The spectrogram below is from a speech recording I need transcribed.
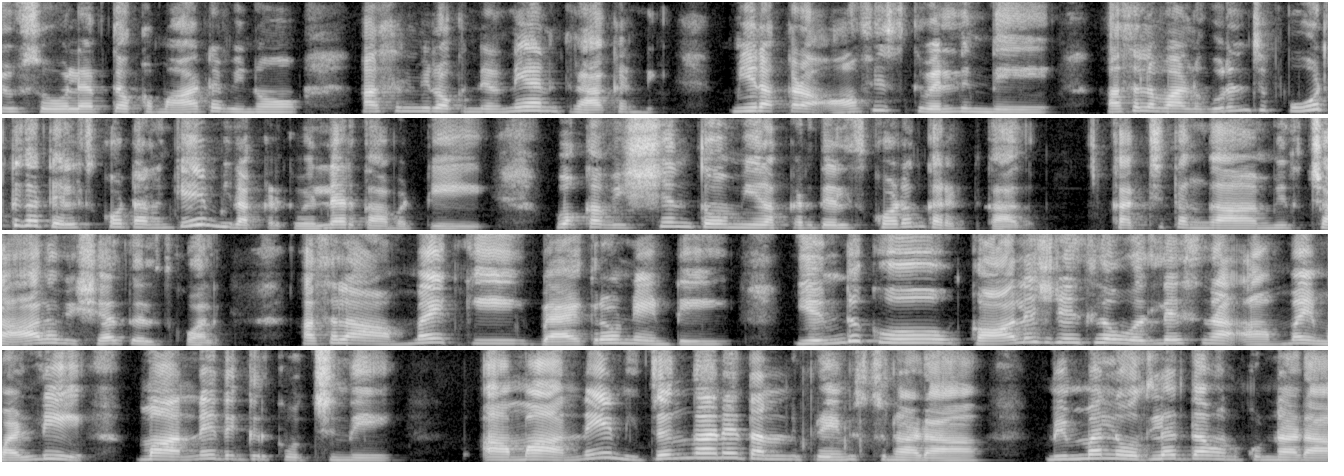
చూసో లేకపోతే ఒక మాట వినో అసలు మీరు ఒక నిర్ణయానికి రాకండి. మీరు అక్కడ ఆఫీస్కి వెళ్ళింది అసలు వాళ్ళ గురించి పూర్తిగా తెలుసుకోవటానికే మీరు అక్కడికి వెళ్ళారు కాబట్టి ఒక విషయంతో మీరు అక్కడ తెలుసుకోవడం కరెక్ట్ కాదు. ఖచ్చితంగా మీరు చాలా విషయాలు తెలుసుకోవాలి. అసలు ఆ అమ్మాయికి బ్యాక్గ్రౌండ్ ఏంటి? ఎందుకు కాలేజ్ డేస్లో వదిలేసిన ఆ అమ్మాయి మళ్ళీ మా అన్నయ్య దగ్గరికి వచ్చింది? ఆ మా అన్నయ్య నిజంగానే తనని ప్రేమిస్తున్నాడా? మిమ్మల్ని వదిలేద్దాం అనుకున్నాడా?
